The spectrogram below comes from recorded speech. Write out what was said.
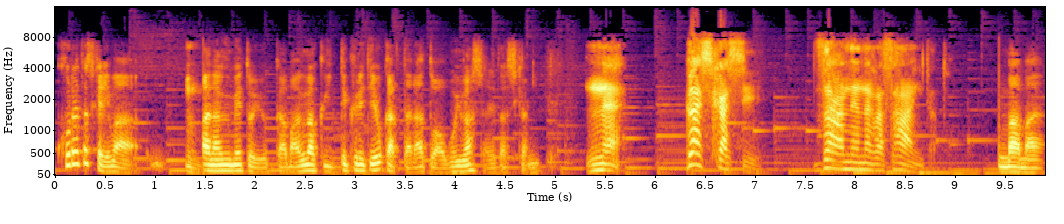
これは確かにまあ、うん穴埋めというか、まあ、うまくいってくれてよかったなとは思いましたね、確かに。ね。が、しかし、残念ながら3位だと。まあまあ、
